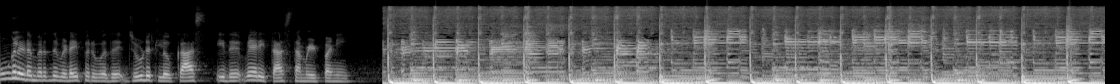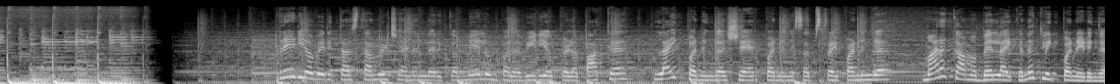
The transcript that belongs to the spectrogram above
உங்களிடமிருந்து விடைபெறுவது ஜூடித் லூகாஸ் இது வேரிதாஸ் தமிழ் பணி. ரேடியோ வெரிதாஸ் தமிழ் சேனல்ல இருக்க மேலும் பல வீடியோக்களை பார்க்க லைக் பண்ணுங்க ஷேர் பண்ணுங்க சப்ஸ்கிரைப் பண்ணுங்க. மறக்காம பெல் ஐக்கனை கிளிக் பண்ணிடுங்க.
